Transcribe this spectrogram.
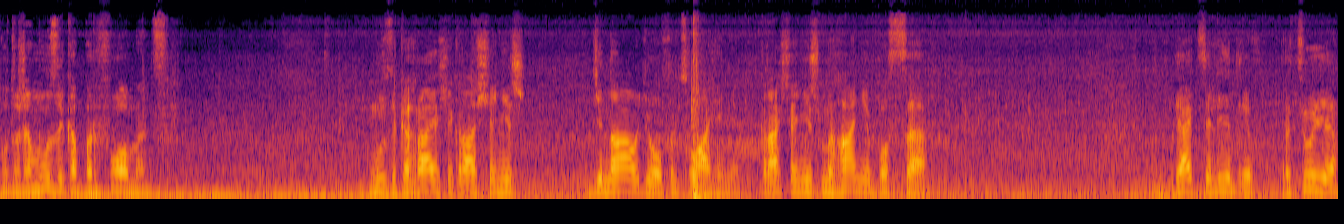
Тут уже музика перформанс. Музика грає ще краще, ніж Дінаудіо у Volkswagen, краще, ніж Мегані Bose. 5 циліндрів. Працює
